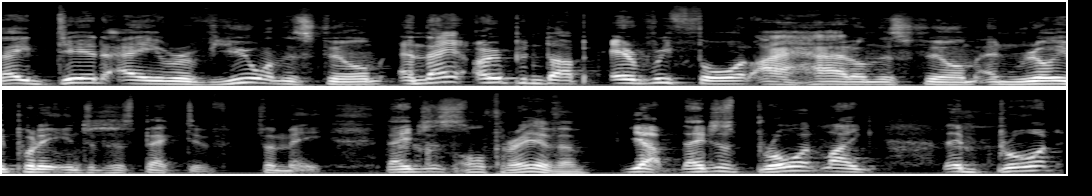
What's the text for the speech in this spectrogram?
they did a review on this film, and they opened up every thought I had on this film and really put it into perspective for me. They just All three of them. yeah, they just brought like they brought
